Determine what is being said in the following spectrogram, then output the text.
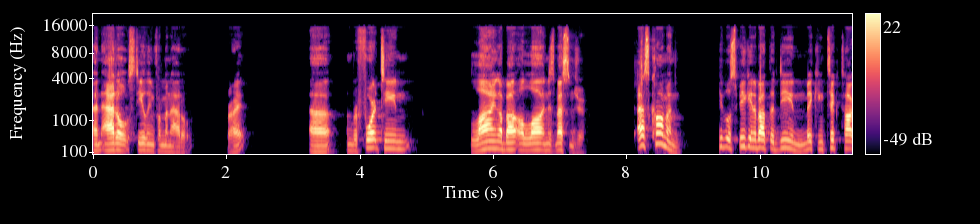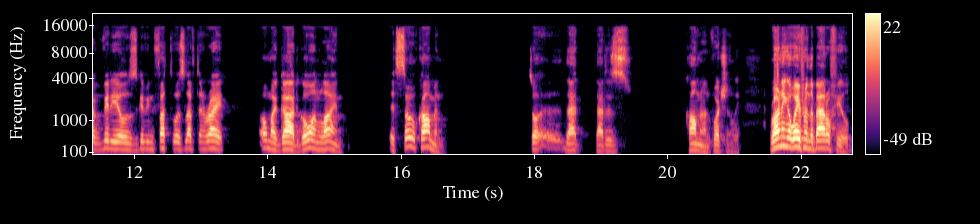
an adult stealing from an adult, right? Uh, number 14, lying about Allah and His Messenger. That's common. People speaking about the deen, making TikTok videos, giving fatwas left and right. Oh my God, go online. It's so common. So uh, that that is common, unfortunately. Running away from the battlefield.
